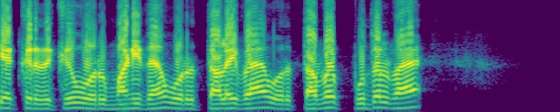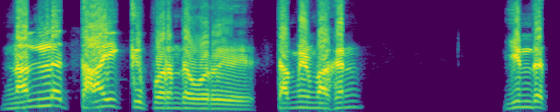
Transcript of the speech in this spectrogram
கேட்கறதுக்கு ஒரு மனிதன் ஒரு தலைவன் ஒரு தவ புதல்வன் நல்ல தாய்க்கு பிறந்த ஒரு தமிழ் மகன். இந்த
